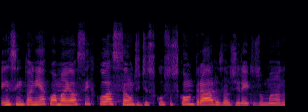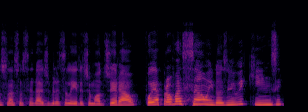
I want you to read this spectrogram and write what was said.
em sintonia com a maior circulação de discursos contrários aos direitos humanos na sociedade brasileira de modo geral, foi a aprovação, em 2015,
